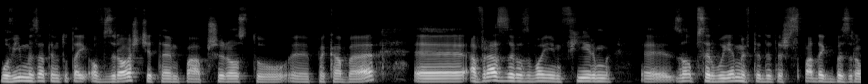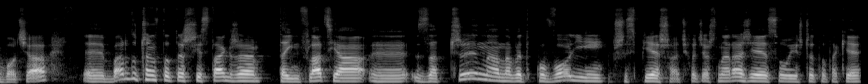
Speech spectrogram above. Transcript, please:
Mówimy zatem tutaj o wzroście tempa przyrostu y, PKB, a wraz z rozwojem firm E, zaobserwujemy wtedy też spadek bezrobocia. Bardzo często też jest tak, że ta inflacja zaczyna nawet powoli przyspieszać, chociaż na razie są jeszcze to takie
